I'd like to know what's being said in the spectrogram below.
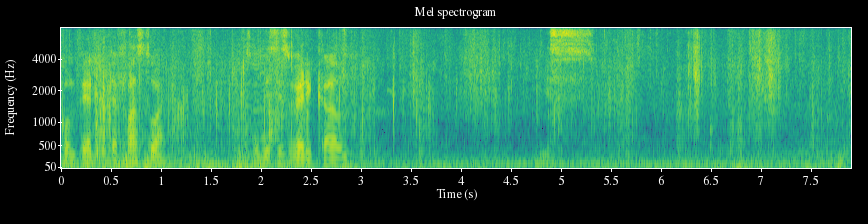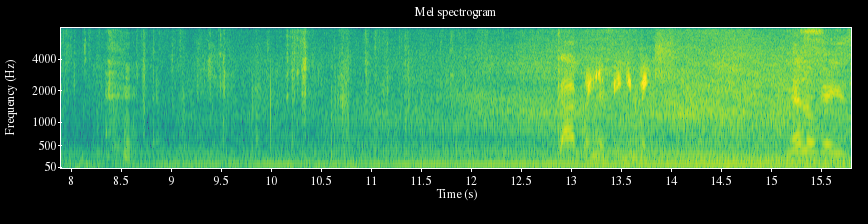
compared to the first one. So this is very calm. Yes. Kaa kwenye pikipiki. Hello guys,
